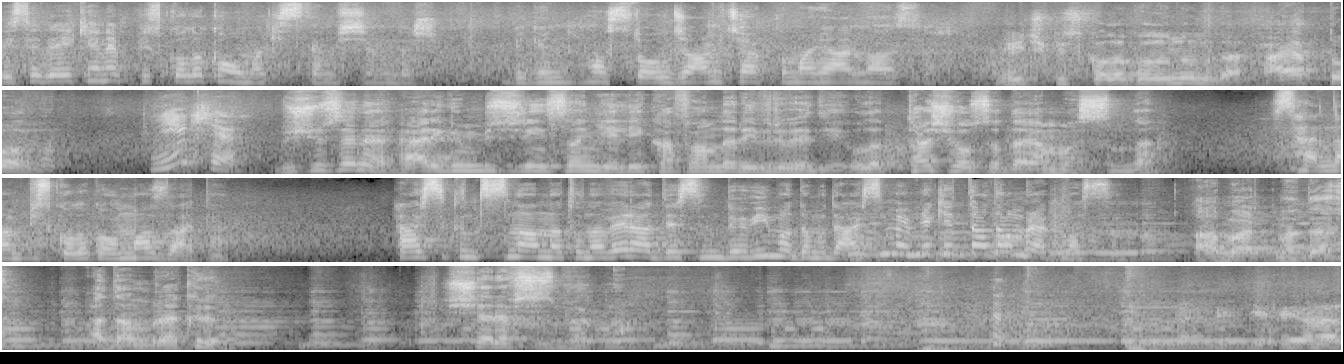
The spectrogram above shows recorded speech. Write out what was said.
Lisedeyken hep psikolog olmak istemişimdir. Bir gün hasta olacağım hiç aklıma gelmezdi. Hiç psikolog olunur mu da? Hayatta olmam. Niye ki? Düşünsene her gün bir sürü insan geliyor kafamda rivrive diye. Ula taş olsa dayanmazsın da. Senden psikolog olmaz zaten. Her sıkıntısını anlatana ver adresini döveyim adamı dersin memlekette adam bırakmazsın. Abartma da adam bırakırım. Şerefsiz bırakmam. Geliyor.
